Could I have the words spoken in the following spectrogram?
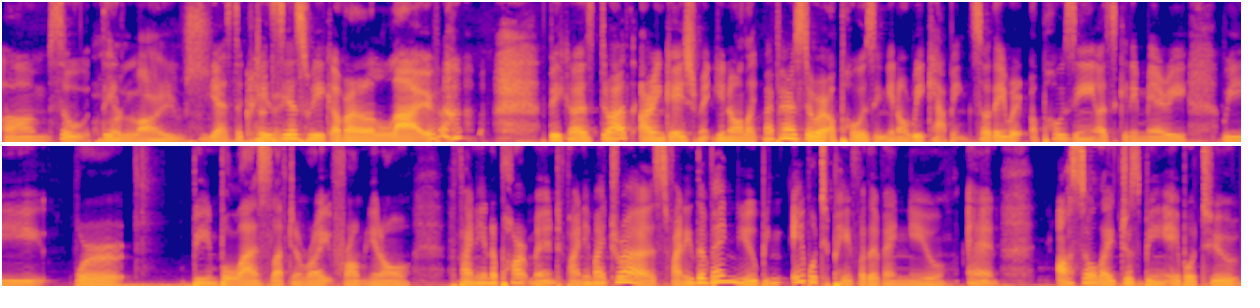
Um, so Of the our lives. Yes, the craziest week of our life. because throughout our engagement, you know, like my parents they were opposing, you know, recapping. So they were opposing us getting married. We were being blessed left and right from, you know, finding an apartment, finding my dress, finding the venue, being able to pay for the venue and also like just being able to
